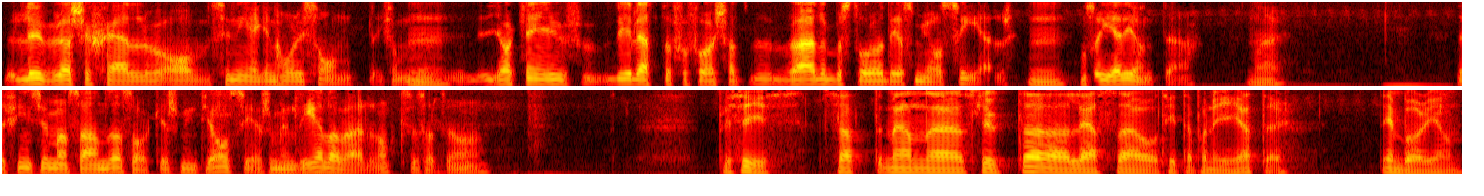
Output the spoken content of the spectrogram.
lurar sig själv av sin egen horisont. Liksom. Mm. Jag kan ju, det är lätt att få för sig att världen består av det som jag ser. Mm. Och så är det ju inte. Nej. Det finns ju en massa andra saker som inte jag ser som en del av världen också. Så att jag, Precis. Så att, men eh, sluta läsa och titta på nyheter. Det är en början.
